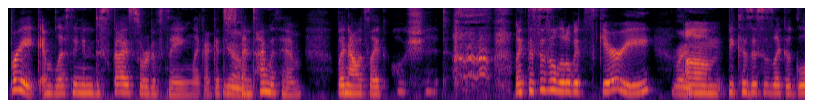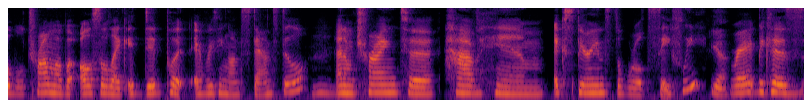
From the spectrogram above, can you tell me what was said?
break and blessing in disguise sort of thing. Like I get to Yeah. spend time with him. But now it's like, oh shit. like this is a little bit scary. Right. Um, because this is like a global trauma, but also like it did put everything on standstill. Mm. And I'm trying to have him experience the world safely yeah. right? Because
